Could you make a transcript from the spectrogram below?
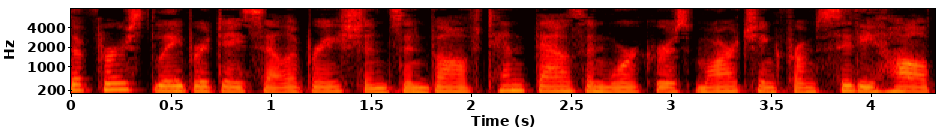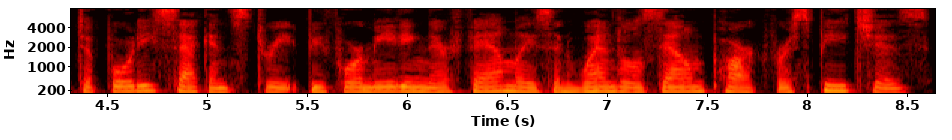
The first Labor Day celebrations involved 10,000 workers marching from City Hall to 42nd Street before meeting their families in Wendel's Elm Park for speeches,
